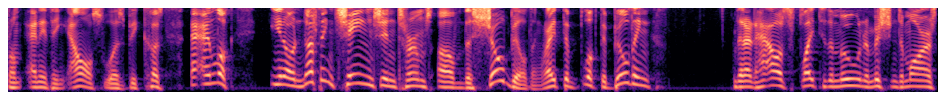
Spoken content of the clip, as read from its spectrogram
from anything else was because and look, you know, nothing changed in terms of the show building, right? The look, the building that had housed Flight to the Moon and Mission to Mars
